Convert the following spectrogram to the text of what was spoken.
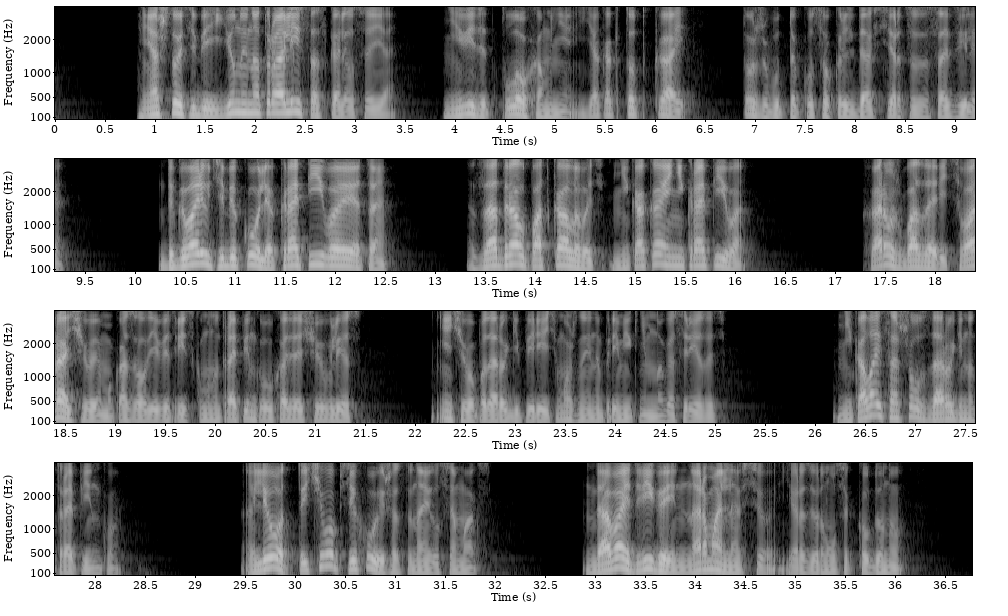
«Я что тебе, юный натуралист?» — оскалился я. «Не видит плохо мне, я как тот Кай, тоже будто кусок льда в сердце засадили». «Да говорю тебе, Коля, крапива это!» «Задрал подкалывать, никакая не крапива!» «Хорош базарить, сворачиваем», — указал я Витрицкому на тропинку, уходящую в лес. «Нечего по дороге переть, можно и напрямик немного срезать». Николай сошел с дороги на тропинку. «Лед, ты чего психуешь?» — остановился Макс. «Давай, двигай, нормально все», — я развернулся к колдуну.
